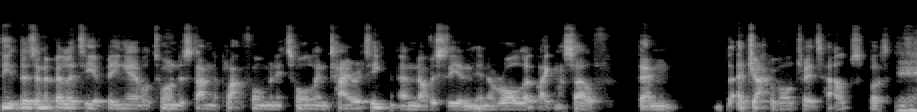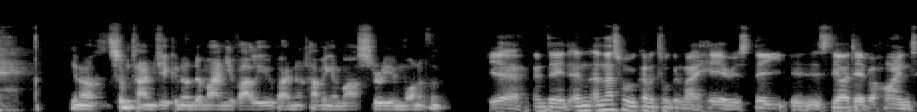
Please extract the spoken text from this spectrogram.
the, there's an ability of being able to understand the platform in its whole entirety. And obviously, in, in a role that, like myself, then a jack of all trades helps. But you know, sometimes you can undermine your value by not having a mastery in one of them. Yeah, indeed, and and that's what we're kind of talking about here is the is the idea behind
